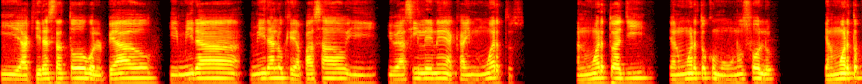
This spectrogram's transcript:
y Akira está todo golpeado y mira, mira lo que ha pasado y, y ve a Silene acá muertos han muerto allí y han muerto como uno solo. Y han muerto,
